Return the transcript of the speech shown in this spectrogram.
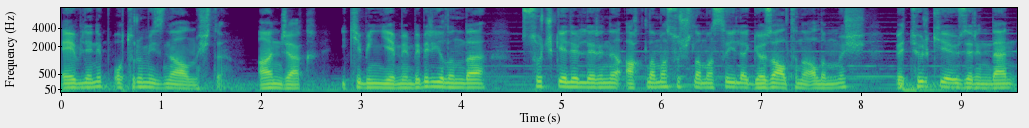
evlenip oturum izni almıştı. Ancak 2021 yılında suç gelirlerini aklama suçlamasıyla gözaltına alınmış ve Türkiye üzerinden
